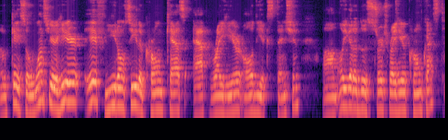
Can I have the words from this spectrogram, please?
Okay, so once you're here, if you don't see the Chromecast app right here, all the extension, um, all you gotta do is search right here, Chromecast.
